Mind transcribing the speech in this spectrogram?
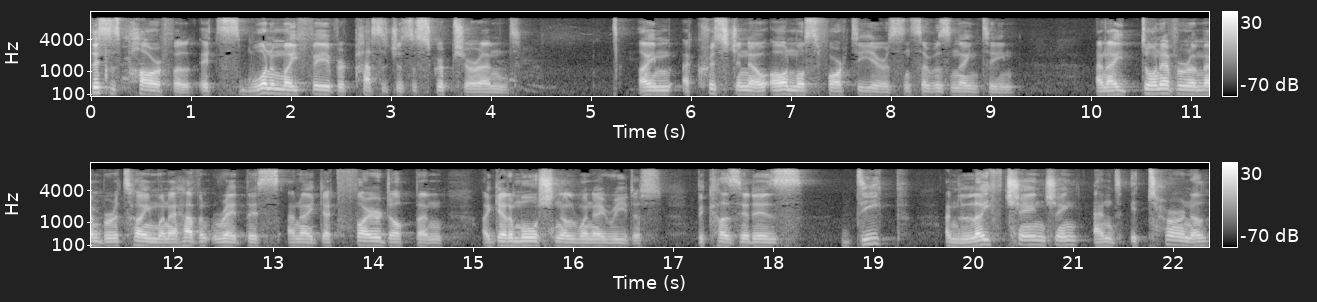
this is powerful. It's one of my favorite passages of scripture, and I'm a Christian now almost 40 years since I was 19. And I don't ever remember a time when I haven't read this and I get fired up and I get emotional when I read it because it is deep and life changing and eternal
